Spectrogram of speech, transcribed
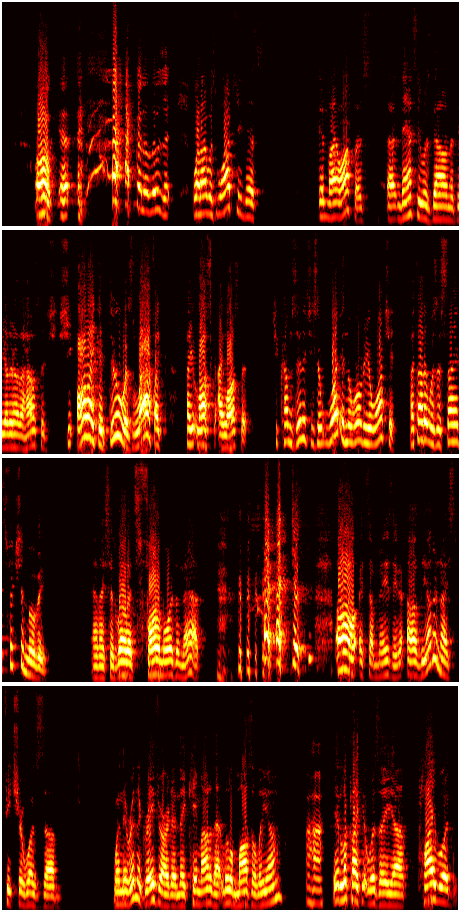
Oh, uh, I'm going to lose it. When I was watching this in my office, uh, Nancy was down at the other end of the house, and she all I could do was laugh. I, I lost, I lost it. She comes in and she said, "What in the world are you watching?" I thought it was a science fiction movie, and I said, "Well, it's far more than that." just, oh, it's amazing. Uh, the other nice feature was um, when they were in the graveyard and they came out of that little mausoleum. Uh huh. It looked like it was a uh, plywood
